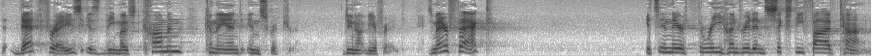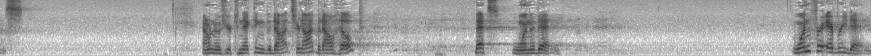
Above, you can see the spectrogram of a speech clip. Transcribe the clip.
That that phrase is the most common command in Scripture. Do not be afraid. As a matter of fact, it's in there 365 times. I don't know if you're connecting the dots or not, but I'll help. That's one a day. One for every day.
